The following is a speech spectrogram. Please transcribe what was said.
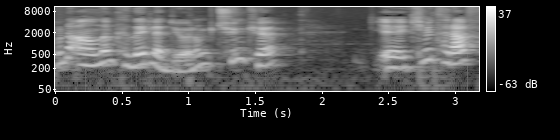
Bunu anladığım kadarıyla diyorum. Çünkü e, kimi taraf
